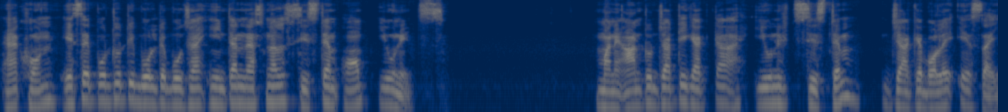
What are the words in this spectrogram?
এখন, এসএ পদ্ধতি বলতে বোঝায় ইন্টারন্যাশনাল সিস্টেম অফ ইউনিটস মানে আন্তর্জাতিক একটা ইউনিট সিস্টেম যাকে বলে এসআই।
